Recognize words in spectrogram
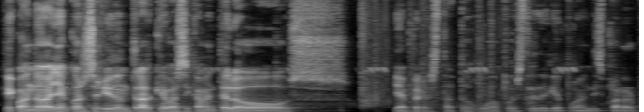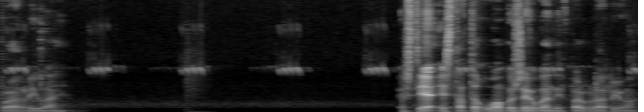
Que cuando hayan conseguido entrar, que básicamente los... Ya, pero está todo guapo este de que pueden disparar por arriba, ¿eh? Hostia, está todo guapo ese que pueden disparar por arriba.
